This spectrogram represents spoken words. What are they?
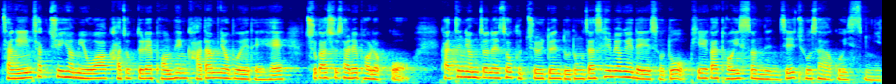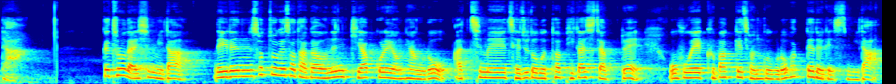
장애인 착취 혐의와 가족들의 범행 가담 여부에 대해 추가 수사를 벌였고 같은 염전에서 구출된 노동자 3명에 대해서도 피해가 더 있었는지 조사하고 있습니다. 끝으로 날씨입니다. 내일은 서쪽에서 다가오는 기압골의 영향으로 아침에 제주도부터 비가 시작돼 오후에 그 밖의 전국으로 확대되겠습니다.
